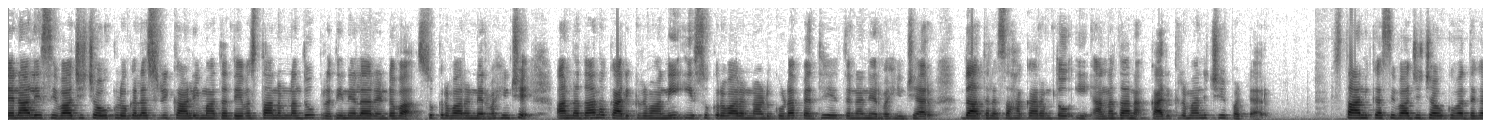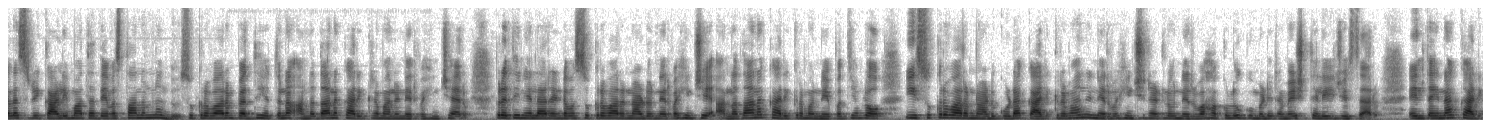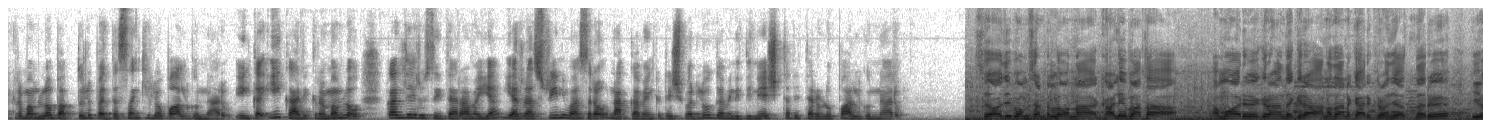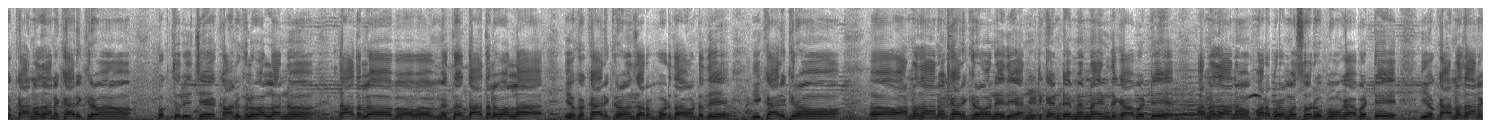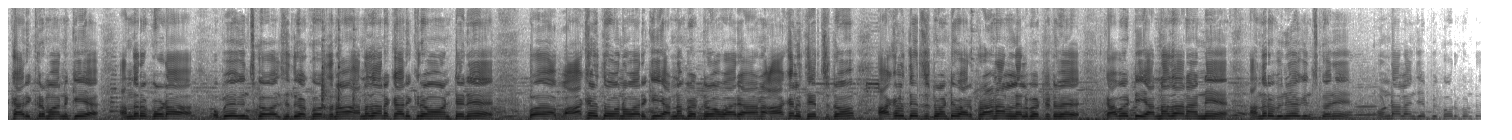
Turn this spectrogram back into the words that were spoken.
తెనాలి శివాజీ చౌక్లో గల శ్రీ కాళీమాత దేవస్థానం నందు ప్రతి నెల రెండవ శుక్రవారం నిర్వహించే అన్నదాన కార్యక్రమాన్ని ఈ శుక్రవారం నాడు కూడా పెద్ద ఎత్తున నిర్వహించారు. దాతల సహకారంతో ఈ అన్నదాన కార్యక్రమాన్ని చేపట్టారు. స్థానిక శివాజీ చౌక్ వద్ద గల శ్రీ కాళీమాత దేవస్థానం నందు శుక్రవారం పెద్ద ఎత్తున అన్నదాన కార్యక్రమాన్ని నిర్వహించారు. ప్రతి నెల రెండవ శుక్రవారం నాడు నిర్వహించే అన్నదాన కార్యక్రమం నేపథ్యంలో ఈ శుక్రవారం నాడు కూడా కార్యక్రమాన్ని నిర్వహించినట్లు నిర్వాహకులు గుమ్మడి రమేష్ తెలియజేశారు. ఎంతైనా కార్యక్రమంలో భక్తులు పెద్ద సంఖ్యలో పాల్గొన్నారు. ఇంకా ఈ కార్యక్రమంలో కందేరు సీతారామయ్య ఎర్ర శ్రీనివాసరావు నక్క వెంకటేశ్వర్లు గవిని దినేష్ తదితరులు పాల్గొన్నారు. శివాజీ బొమ్మ సెంటర్లో ఉన్న కాళీమాత అమ్మవారి విగ్రహం దగ్గర అన్నదాన కార్యక్రమం చేస్తున్నారు. ఈ యొక్క అన్నదాన కార్యక్రమం భక్తులు ఇచ్చే కానుకల వల్లను దాతల మిత దాతల వల్ల ఈ యొక్క కార్యక్రమం జరపబడుతూ ఉంటుంది. ఈ కార్యక్రమం అన్నదాన కార్యక్రమం అనేది అన్నిటికంటే మిన్నైంది కాబట్టి అన్నదానం పరబ్రహ్మ స్వరూపం కాబట్టి ఈ యొక్క అన్నదాన కార్యక్రమానికి అందరూ కూడా ఉపయోగించుకోవాల్సిందిగా కోరుతున్నాం. అన్నదాన కార్యక్రమం అంటేనే ఆకలితో ఉన్న వారికి అన్నం పెట్టడం వారి ఆన- ఆకలి తీర్చడం ఆకలి తీర్చడం అంటే వారి ప్రాణాలను నిలబెట్టడమే. కాబట్టి అన్నదానాన్ని అందరూ వినియోగించుకొని ఉండాలని చెప్పి కోరుకుంటూ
